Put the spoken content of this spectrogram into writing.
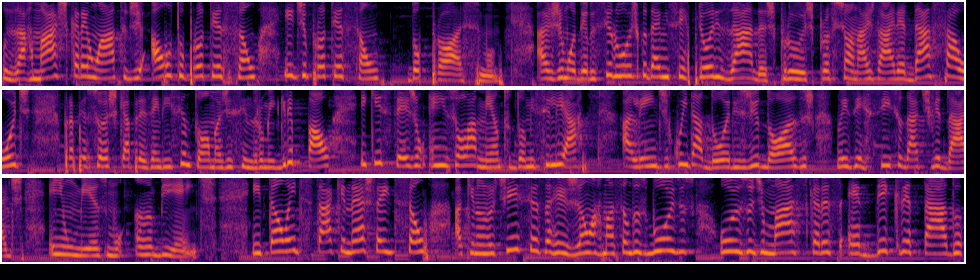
Usar máscara é um ato de autoproteção e de proteção do próximo. As de modelo cirúrgico devem ser priorizadas para os profissionais da área da saúde, para pessoas que apresentem sintomas de síndrome gripal e que estejam em isolamento domiciliar, além de cuidadores de idosos no exercício da atividade em um mesmo ambiente. Então, em destaque nesta edição, aqui no Notícias da Região Armação dos Búzios, o uso de máscaras é decretado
